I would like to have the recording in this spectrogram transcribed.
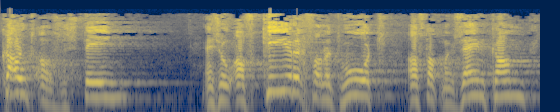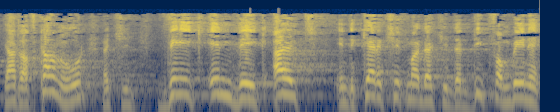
koud als een steen. En zo afkerig van het woord als dat maar zijn kan. Ja, dat kan hoor. Dat je week in, week uit in de kerk zit, maar dat je er diep van binnen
